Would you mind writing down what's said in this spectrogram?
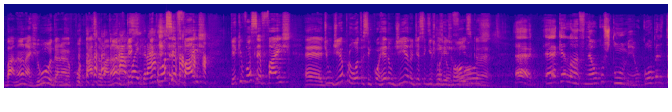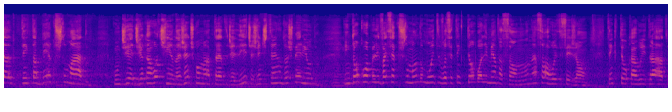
banana ajuda, né? O potássio da banana. O que, que, Carboidrato. que você faz? O que, que você faz é, de um dia pro outro, assim, correr um dia, no dia seguinte correr de novo? física, né? É, é aquele lance, né? O costume. O corpo ele tá, tem que estar bem acostumado com o dia a dia, com a rotina. A gente, como atleta de elite, a gente treina dois períodos. Então o corpo ele vai se acostumando muito. Você tem que ter uma boa alimentação. Não é só arroz e feijão. Tem que ter o carboidrato,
